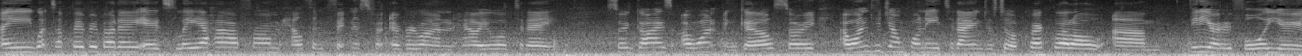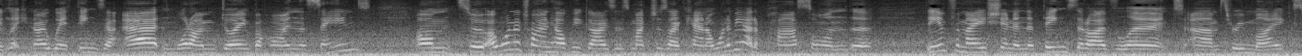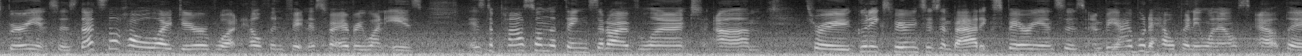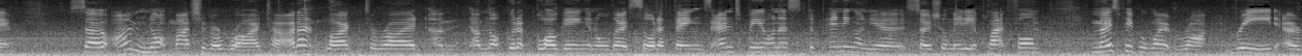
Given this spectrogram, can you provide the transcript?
Hey, what's up, everybody? It's Leah from Health and Fitness for Everyone. How are you all today? So, guys, I want, and girls, sorry, I wanted to jump on here today and just do a quick little um, video for you, let you know where things are at and what I'm doing behind the scenes. Um, so, I want to try and help you guys as much as I can. I want to be able to pass on the the information and the things that I've learnt um, through my experiences. That's the whole idea of what health and fitness for everyone is, is to pass on the things that I've learnt um, through good experiences and bad experiences and be able to help anyone else out there. So I'm not much of a writer. I don't like to write. I'm, I'm not good at blogging and all those sort of things. And to be honest, depending on your social media platform, most people won't write, read a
